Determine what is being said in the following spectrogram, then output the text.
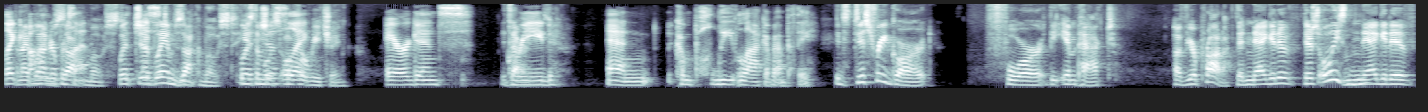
Like And I blame 100%. Zuck most. With just I blame Zuck most. He's the most just, like, overreaching. arrogance, It's greed, arrogance. And complete lack of empathy. it's disregard for the impact of your product. The negative, there's always Mm-hmm. negative,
